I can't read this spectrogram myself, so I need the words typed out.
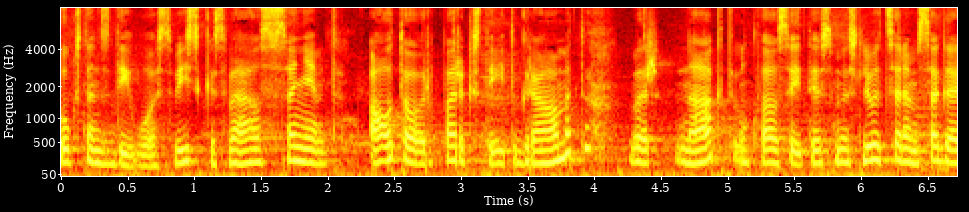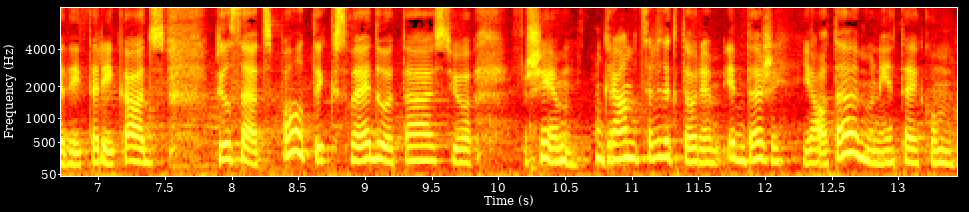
2002. Visi, kas vēlas saņemt autoru parakstītu grāmatu, var nākt un klausīties. Mēs ļoti ceram sagaidīt arī kādus pilsētas politikas veidotājus, jo šiem grāmatas redaktoriem ir daži jautājumi un ieteikumi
